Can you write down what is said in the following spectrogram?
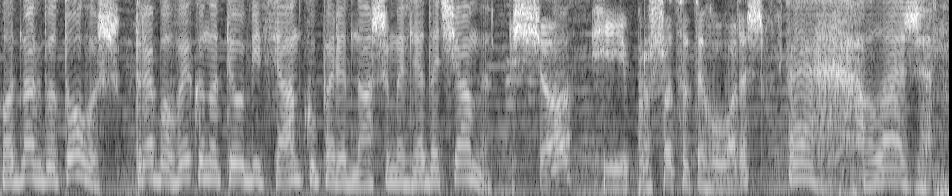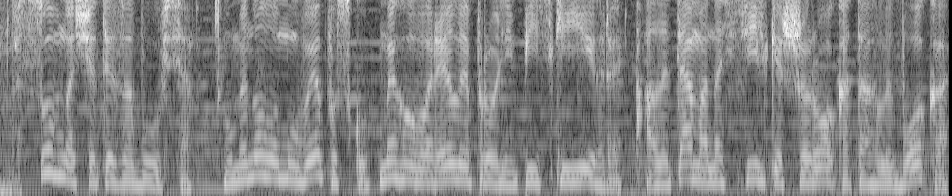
Однак до того ж, треба виконати обіцянку перед нашими глядачами. Що і про що це ти говориш? Ех, Олеже, сумно, що ти забувся. У минулому випуску ми говорили про Олімпійські ігри, але тема настільки широка та глибока,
